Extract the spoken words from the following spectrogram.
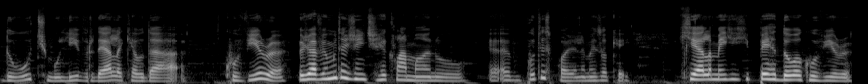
do último livro dela, que é o da Kuvira, eu já vi muita gente reclamando. É, é puta spoiler, né? Mas ok. Que ela meio que perdoa a Kuvira.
